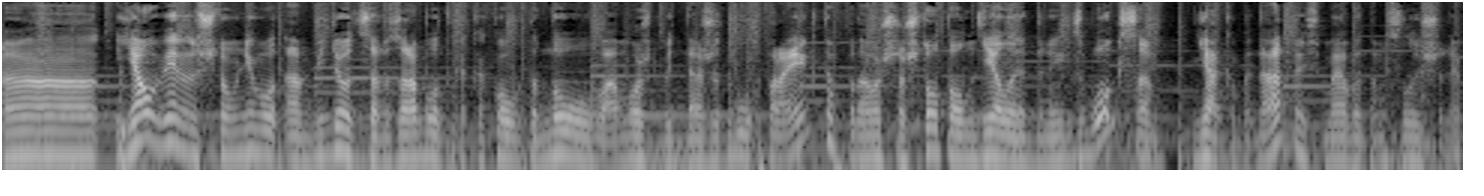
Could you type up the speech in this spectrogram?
я уверен, что у него там ведется разработка какого-то нового, а может быть даже двух проектов, потому что что-то он делает для Xbox, якобы, да, то есть мы об этом слышали.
